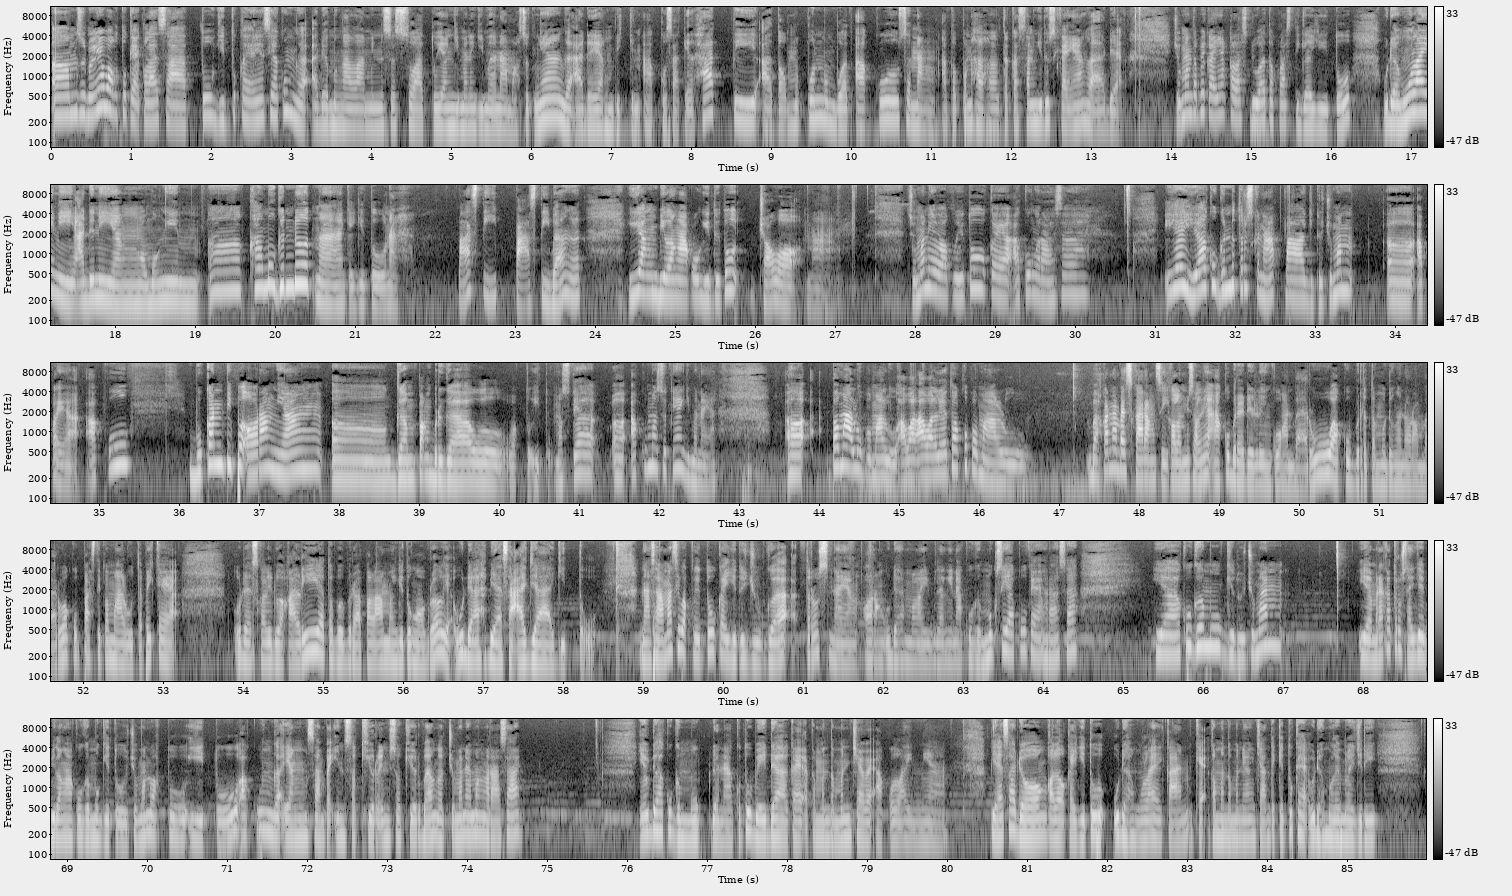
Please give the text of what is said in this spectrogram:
Um, sebenarnya waktu kayak kelas 1 gitu kayaknya sih aku nggak ada mengalami sesuatu yang gimana-gimana. Maksudnya nggak ada yang bikin aku sakit hati ataupun membuat aku senang ataupun hal-hal terkesan gitu sih kayaknya nggak ada. Cuman tapi kayaknya kelas 2 atau kelas 3 gitu udah mulai nih ada nih yang ngomongin e, kamu gendut. Nah kayak gitu. Nah pasti pasti banget yang bilang aku gitu tuh cowok. Nah cuman ya waktu itu kayak aku ngerasa iya iya aku gendut terus kenapa gitu. Cuman uh, apa ya aku bukan tipe orang yang uh, gampang bergaul waktu itu. Maksudnya uh, aku maksudnya gimana ya? Uh, pemalu pemalu. Awal awalnya tuh aku pemalu. Bahkan sampai sekarang sih kalau misalnya aku berada di lingkungan baru aku bertemu dengan orang baru aku pasti pemalu. Tapi kayak udah sekali dua kali atau beberapa lama gitu ngobrol ya udah biasa aja gitu. Nah sama sih waktu itu kayak gitu juga. Terus nah yang orang udah mulai bilangin aku gemuk sih aku kayak ngerasa ya aku gemuk gitu. Cuman ya mereka terus aja bilang aku gemuk gitu. Cuman waktu itu aku nggak yang sampai insecure insecure banget. Cuman emang ngerasa ya udah aku gemuk dan aku tuh beda kayak temen-temen cewek aku lainnya. Biasa dong kalau kayak gitu udah mulai kan kayak teman-teman yang cantik itu kayak udah mulai-mulai jadi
